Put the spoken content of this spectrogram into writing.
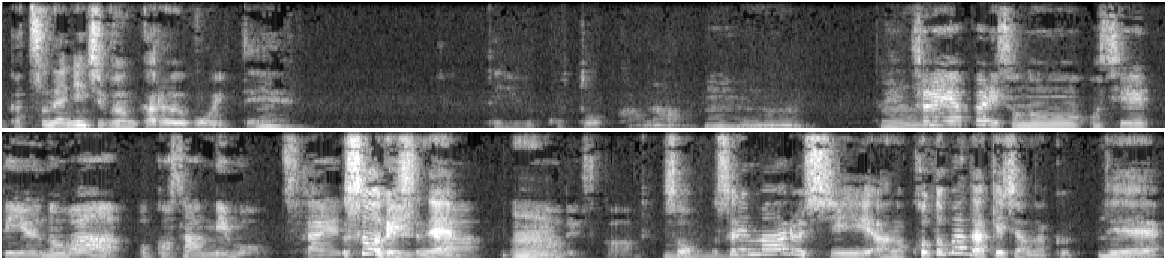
ん、が常に自分から動いて、うん。っていうことかな。ううん。ん。うん。それやっぱりその教えっていうのは、お子さんにも伝えていそうですね。たものですか、そう。それもあるし、あの、言葉だけじゃなくって、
